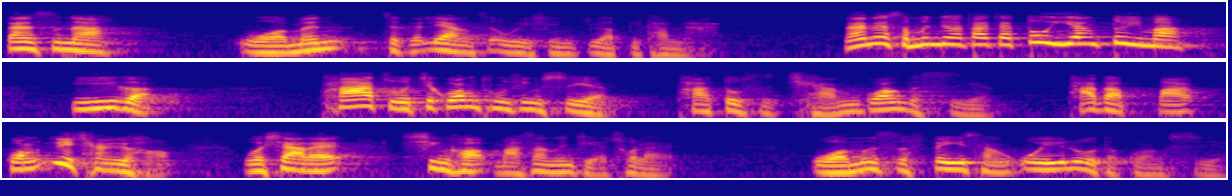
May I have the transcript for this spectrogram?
但是呢，我们这个量子卫星就要比它难。难在什么地方？大家都一样对吗？第一个，它做激光通讯试验，它都是强光的试验，它的把光越强越好，我下来信号马上能解出来。我们是非常微弱的光试验，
